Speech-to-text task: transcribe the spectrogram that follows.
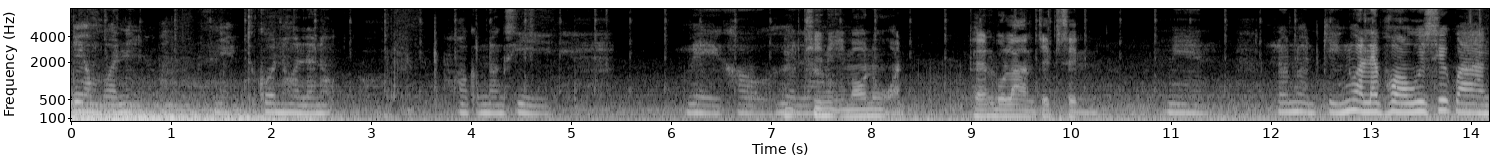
เดี๋ยวบอลนี่นี่ทุกคนหอนแล้วเนาะเรากำลัง สีเวเข้าเฮือนแล้วที่นี่หมอนวด แผนโบราณเจ็ดเซนแมนแล้วนวดเก่งนวดแล้วพอรู้สึกว่าอัน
